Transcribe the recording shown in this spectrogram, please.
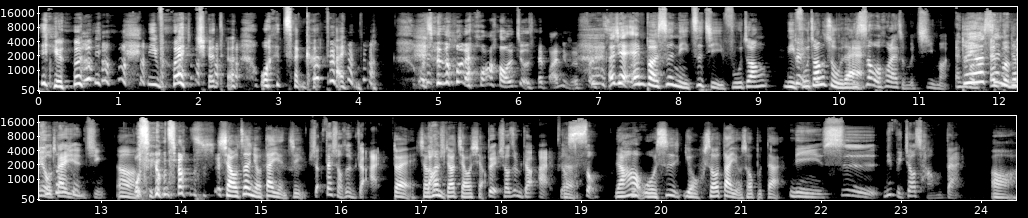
你不你不会觉得我整个太忙？我真的后来花好久才把你们分。而且 Amber 是你自己服装，你服装组的、欸你知道我后来怎么记吗？对啊是你的没有戴服装组眼镜，嗯我，是用这样子写。小郑有戴眼镜，小但小郑比较矮，对，小然后郑比较娇小，对，小郑比较矮，比较瘦。然后我是有时候戴，有时候不戴你是你比较常戴，哦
